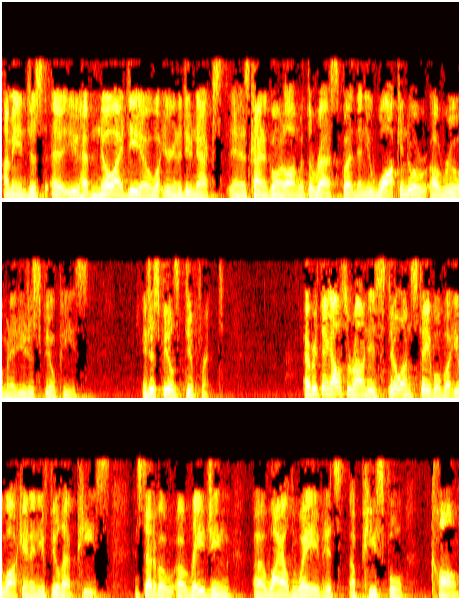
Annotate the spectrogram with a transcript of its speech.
I mean, just uh, you have no idea what you're going to do next. And it's kind of going along with the rest. But then you walk into a, a room and you just feel peace. It just feels different. Everything else around you is still unstable, but you walk in and you feel that peace. Instead of a, a raging uh, wild wave, it's a peaceful calm.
